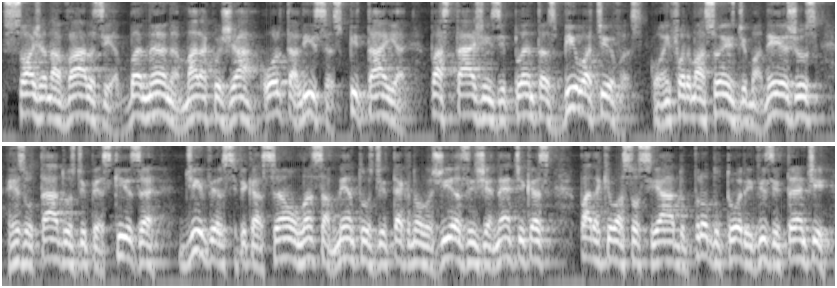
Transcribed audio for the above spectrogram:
soja na várzea, banana, maracujá, hortaliças, pitaia, pastagens e plantas bioativas, com informações de manejos, resultados de pesquisa, diversificação, lançamentos de tecnologias e genéticas para que o associado, produtor e visitante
